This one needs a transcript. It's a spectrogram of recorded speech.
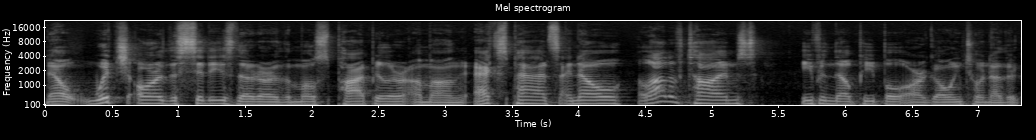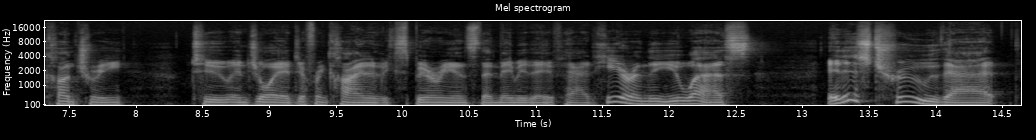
Now, which are the cities that are the most popular among expats? I know a lot of times, even though people are going to another country to enjoy a different kind of experience than maybe they've had here in the US, it is true that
